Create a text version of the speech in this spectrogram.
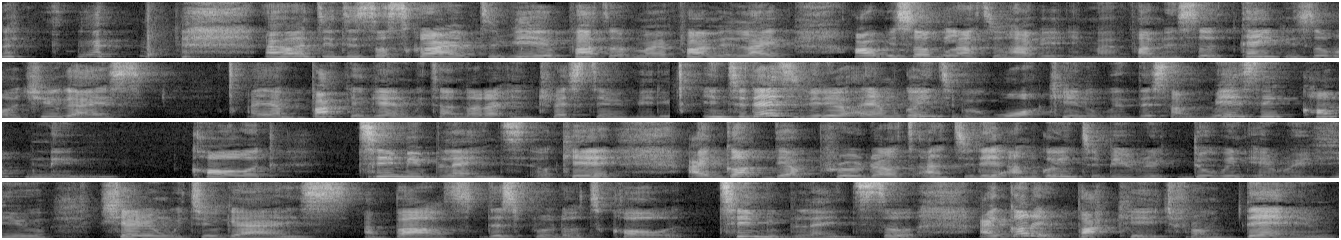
I want you to subscribe to be a part of my family. Like, I'll be so glad to have you in my family. So thank you so much, you guys. I am back again with another interesting video. In today's video, I am going to be working with this amazing company called Teami Blends, okay? I got their product and today I'm going to be doing a review, sharing with you guys about this product called Teami Blends. So I got a package from them.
